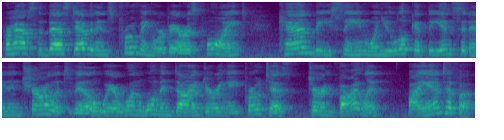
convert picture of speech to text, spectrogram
Perhaps the best evidence proving Rivera's point can be seen when you look at the incident in Charlottesville where one woman died during a protest turned violent by Antifa.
